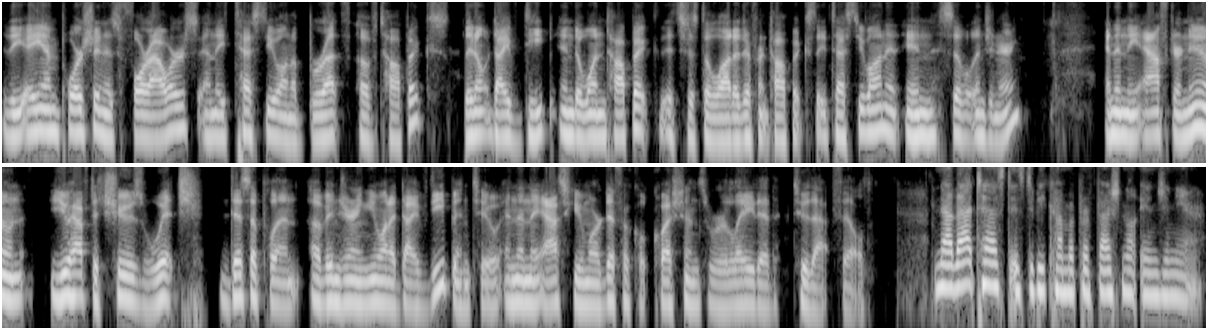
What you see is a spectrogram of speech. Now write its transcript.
The AM portion is four hours and they test you on a breadth of topics. They don't dive deep into one topic, it's just a lot of different topics they test you on in, in civil engineering. And in the afternoon, you have to choose which discipline of engineering you want to dive deep into. And then they ask you more difficult questions related to that field. Now, that test is to become a professional engineer.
